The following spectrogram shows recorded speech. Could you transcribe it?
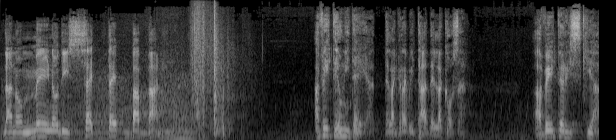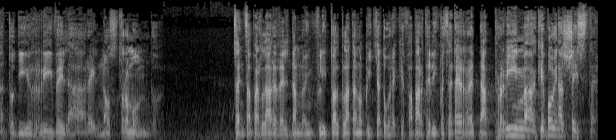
da non meno di sette babbani. Avete un'idea della gravità della cosa? Avete rischiato di rivelare il nostro mondo senza parlare del danno inflitto al platano picchiatore che fa parte di queste terre da prima che voi nasceste.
